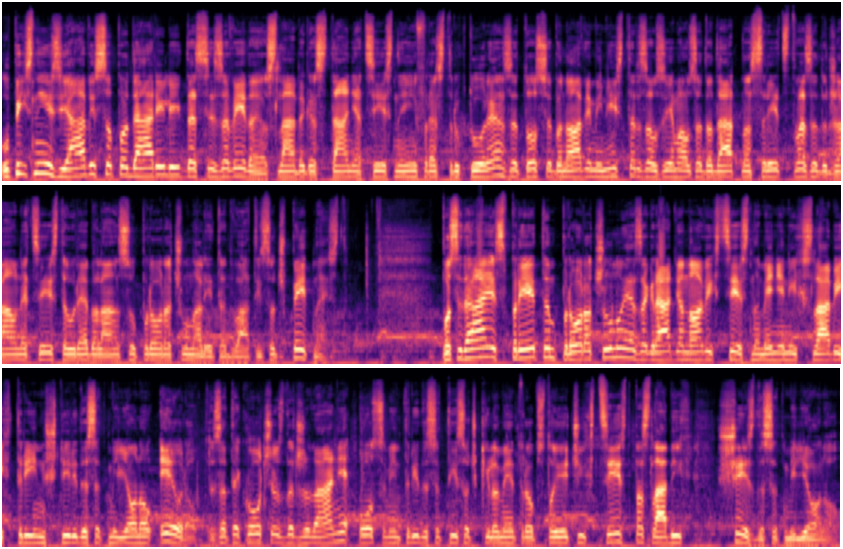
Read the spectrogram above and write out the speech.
V pisni izjavi so podarili, da se zavedajo slabega stanja cestne infrastrukture, zato se bo novi minister zauzemal za dodatna sredstva za državne ceste v rebalansu proračuna leta 2015. Po sedaj sprejetem proračunu je za gradnjo novih cest namenjenih slabih 43 milijonov evrov, za tekoče vzdrževanje 38 tisoč km obstoječih cest pa slabih 60 milijonov.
